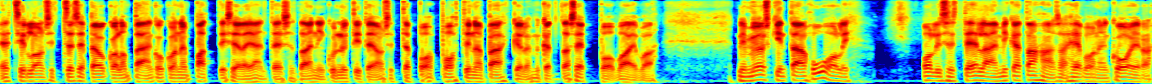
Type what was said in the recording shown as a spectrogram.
että silloin sitten se peukalon pään kokoinen patti siellä jänteessä, tai niin kuin nyt itse on sitten po- pohtina pähköillä, mikä tota Seppoa vaivaa. Niin myöskin tämä huoli, oli se sitten eläin mikä tahansa, hevonen, koira,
